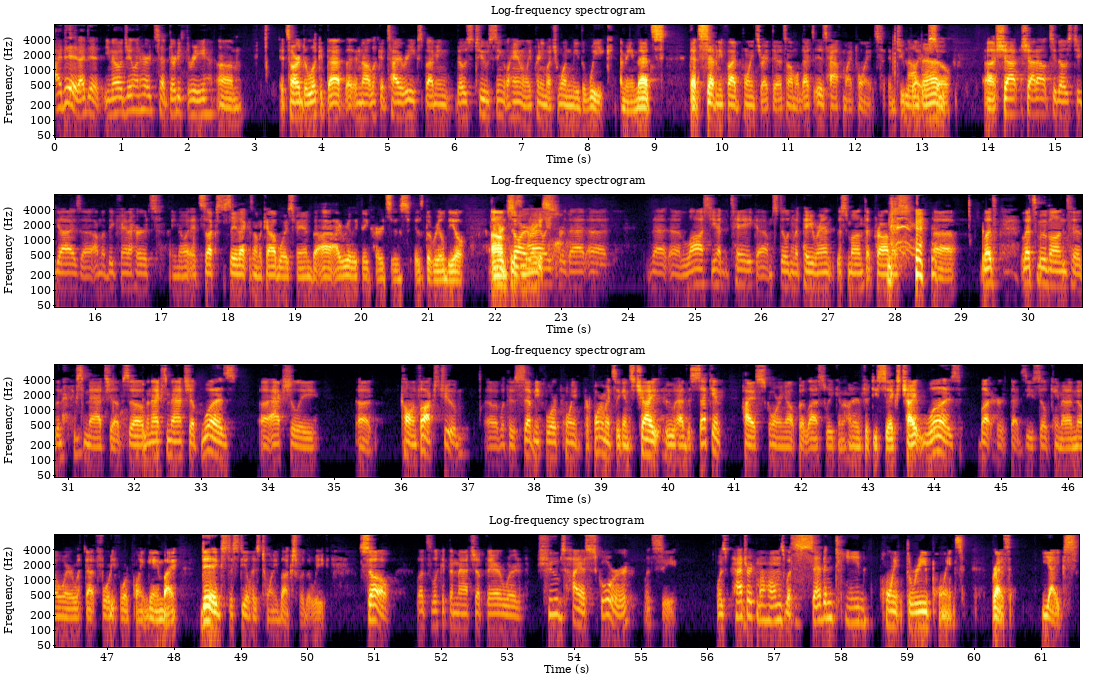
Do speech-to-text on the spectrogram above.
I did, I did. You know, Jalen Hurts at 33. Um, it's hard to look at that, but and not look at Tyreek's. But I mean, those two single handedly pretty much won me the week. I mean, that's that's 75 points right there. That's almost that is half my points in two Not players. bad. So, uh, shout shout out to those two guys. Uh, I'm a big fan of Hurts. You know, it sucks to say that because I'm a Cowboys fan, but I, I really think Hurts is is the real deal. Um, sorry, Riley, for that uh, that uh, loss you had to take. Uh, I'm still going to pay rent this month. I promise. Uh, let's let's move on to the next matchup. So the next matchup was uh, actually uh, Colin Fox Tube uh, with his 74 point performance against Chait, who had the second highest scoring output last week in 156. Chait was butthurt that Z Silv came out of nowhere with that 44 point game by Diggs to steal his 20 bucks for the week. So let's look at the matchup there where Tube's highest scorer, let's see, was Patrick Mahomes with 17.3 points. Bryce, yikes.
